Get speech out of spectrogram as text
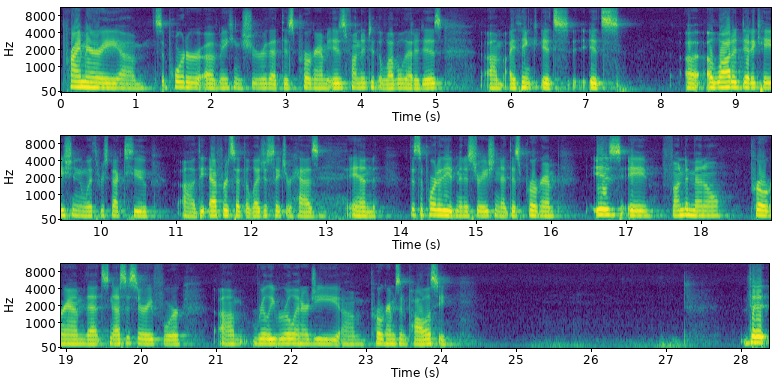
primary um, supporter of making sure that this program is funded to the level that it is. Um, I think it's, it's a, a lot of dedication with respect to uh, the efforts that the legislature has and the support of the administration that this program is a fundamental program that's necessary for um, really rural energy um, programs and policy. The,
